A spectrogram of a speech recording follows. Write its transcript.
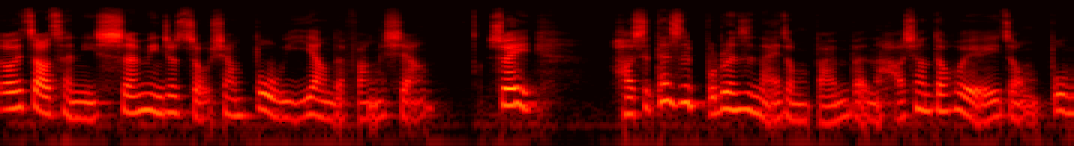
都会造成你生命就走向不一样的方向。所以，好像但是不论是哪一种版本，好像都会有一种不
